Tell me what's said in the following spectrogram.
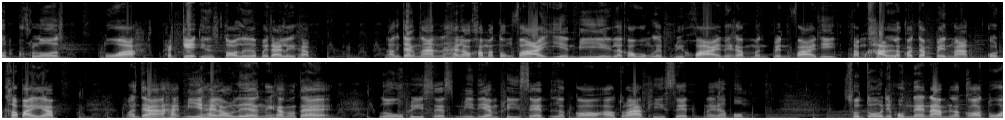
กด close ตัว package installer ไปได้เลยครับ หลังจากนั้นให้เราเข้ามาตรงไฟล์ enb แล้วก็วงเล็บ require นะครับ มันเป็นไฟล์ที่สำคัญแล้วก็จำเป็นมากกดเข้าไปครับ มันจะมีให้เราเลือกนะครับตั้งแต่ low preset medium preset แล้วก็ ultra preset นะครับผม ส่วนตัวที่ผมแนะนำแล้วก็ตัว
